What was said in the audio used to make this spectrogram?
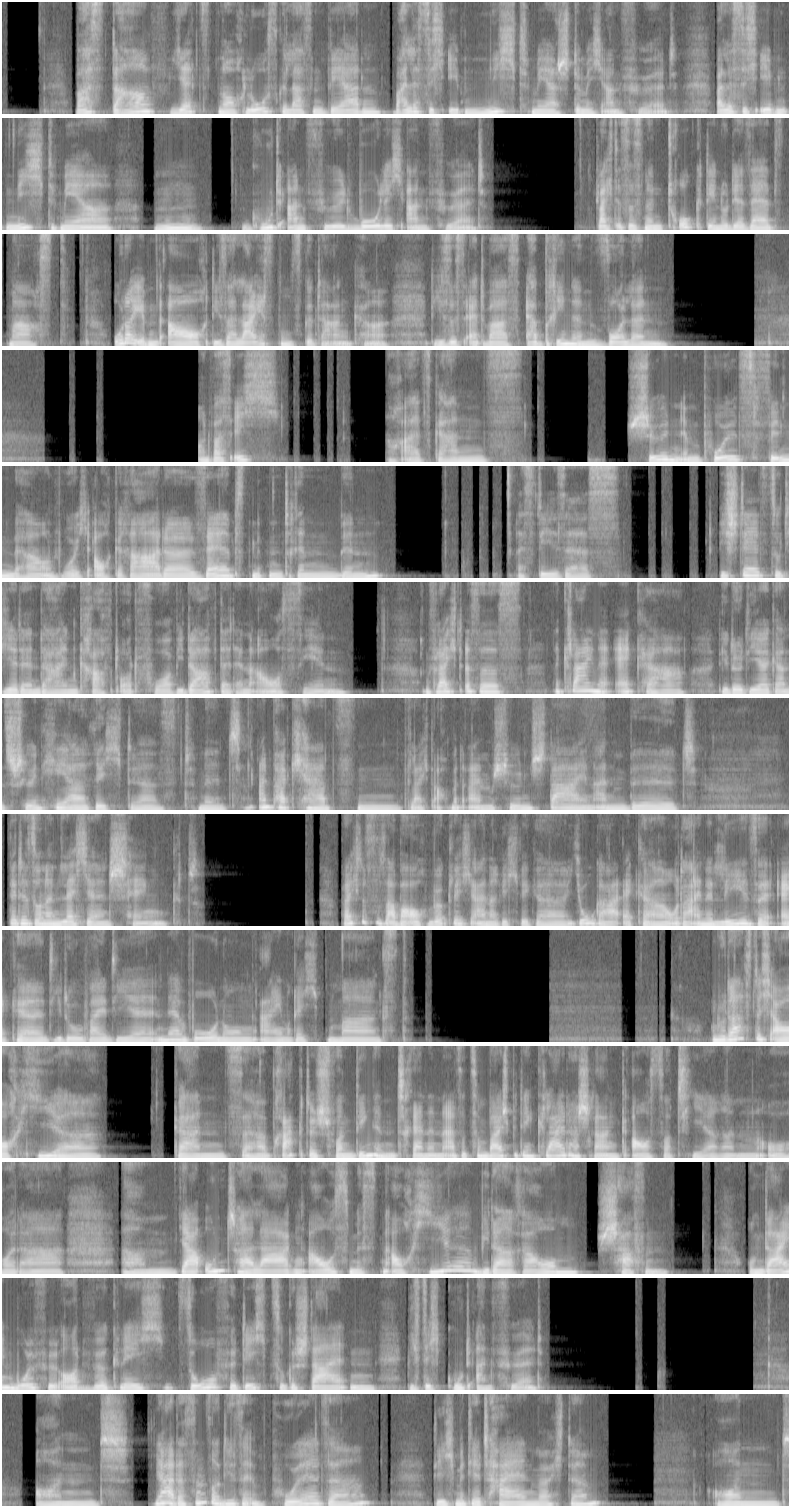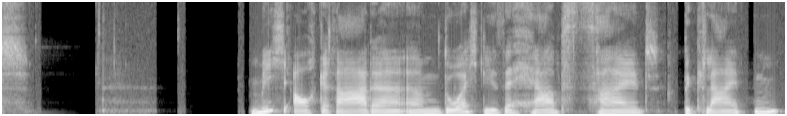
Was darf jetzt noch losgelassen werden, weil es sich eben nicht mehr stimmig anfühlt, weil es sich eben nicht mehr mh, hm, gut anfühlt, wohlig anfühlt. Vielleicht ist es ein Druck, den du dir selbst machst. Oder eben auch dieser Leistungsgedanke, dieses etwas erbringen wollen, und was ich noch als ganz schönen Impuls finde und wo ich auch gerade selbst mittendrin bin, ist dieses, wie stellst du dir denn deinen Kraftort vor? Wie darf der denn aussehen? Und vielleicht ist es eine kleine Ecke, die du dir ganz schön herrichtest mit ein paar Kerzen, vielleicht auch mit einem schönen Stein, einem Bild, der dir so ein Lächeln schenkt. Vielleicht ist es aber auch wirklich eine richtige Yoga-Ecke oder eine Leseecke, die du bei dir in der Wohnung einrichten magst. Und du darfst dich auch hier ganz äh, praktisch von Dingen trennen. Also zum Beispiel den Kleiderschrank aussortieren oder ähm, ja, Unterlagen ausmisten. Auch hier wieder Raum schaffen, um deinen Wohlfühlort wirklich so für dich zu gestalten, wie es sich gut anfühlt. Und ja, das sind so diese Impulse, die ich mit dir teilen möchte und mich auch gerade ähm, durch diese Herbstzeit begleiten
